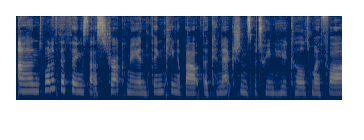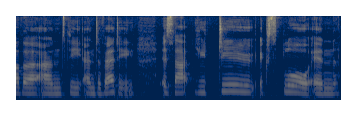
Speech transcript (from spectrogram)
And one of the things that struck me in thinking about the connections between Who Killed My Father and The End of Eddie is that you do explore in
